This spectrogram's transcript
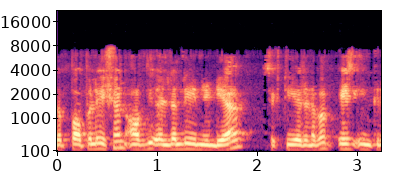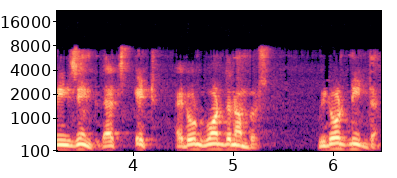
The population of the elderly in India, 60 years and above, is increasing. That's it. I don't want the numbers. We don't need them.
